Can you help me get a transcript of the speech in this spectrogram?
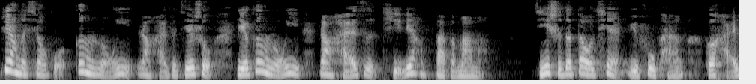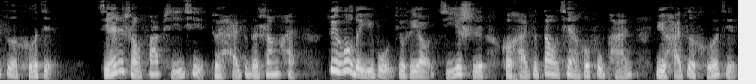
这样的效果更容易让孩子接受，也更容易让孩子体谅爸爸妈妈。及时的道歉与复盘，和孩子和解，减少发脾气对孩子的伤害。最后的一步就是要及时和孩子道歉和复盘，与孩子和解，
